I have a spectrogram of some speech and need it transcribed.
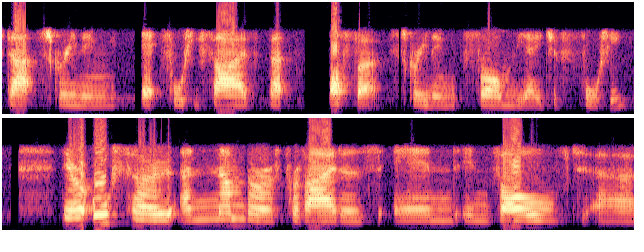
start screening at 45 but offer screening from the age of 40. There are also a number of providers and involved uh,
